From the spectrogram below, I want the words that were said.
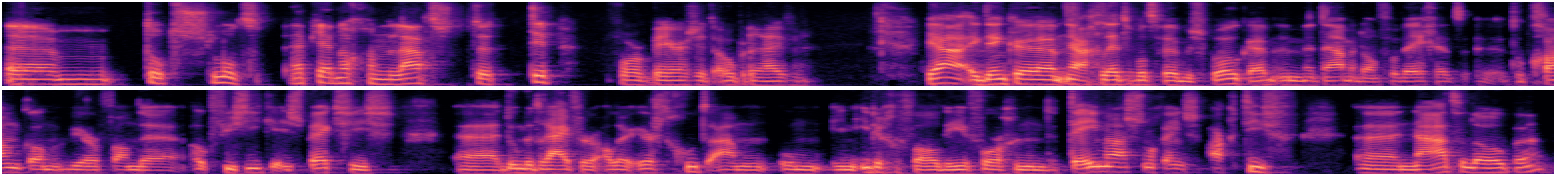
Um, tot slot, heb jij nog een laatste tip voor BRZO-bedrijven? Ja, ik denk, uh, ja, gelet op wat we hebben besproken, met name dan vanwege het, het op gang komen weer van de ook fysieke inspecties, uh, doen bedrijven er allereerst goed aan om in ieder geval de hiervoor genoemde thema's nog eens actief uh, na te lopen.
